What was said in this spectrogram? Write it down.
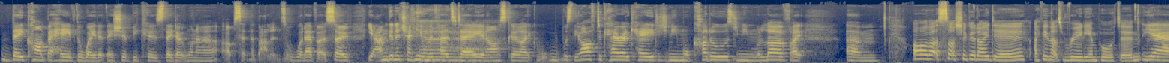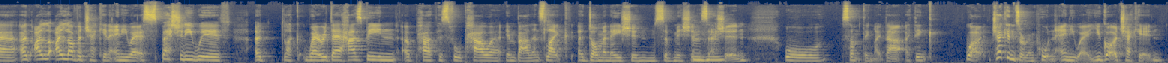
they can't behave the way that they should because they don't want to upset the balance or whatever. So yeah, I'm gonna check in with her today and ask her like, was the aftercare okay? Did you need more cuddles? Do you need more love? Like, um, oh, that's such a good idea. I think that's really important. Yeah, I, I, I love a check-in anyway, especially with a like where there has been a purposeful power imbalance, like a domination submission session, or something like that. I think. Well, check-ins are important anyway. You've got to check in,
